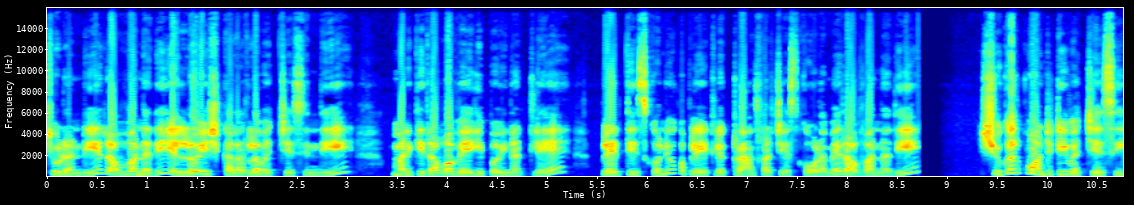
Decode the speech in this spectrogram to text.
చూడండి రవ్వ అనేది ఎల్లోయిష్ కలర్లో వచ్చేసింది. మనకి రవ్వ వేగిపోయినట్లే ప్లేట్ తీసుకొని ఒక ప్లేట్లోకి ట్రాన్స్ఫర్ చేసుకోవడమే రవ్వ అన్నది. షుగర్ క్వాంటిటీ వచ్చేసి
